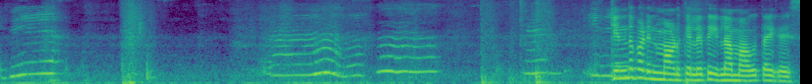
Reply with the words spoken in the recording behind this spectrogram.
ఇది కింద పడిన మామిడికాయలు అయితే ఇలా మాగుతాయి గైస్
